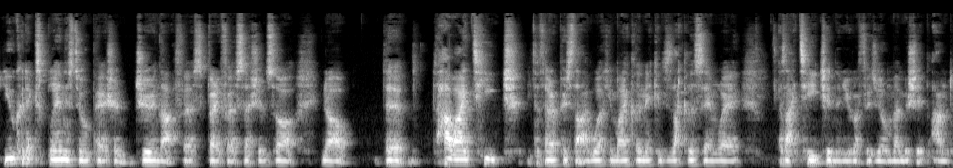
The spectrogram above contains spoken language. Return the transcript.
you can explain this to a patient during that first, very first session. So, you know, the, how I teach the therapists that I work in my clinic is exactly the same way as I teach in the New Grad Physio membership. And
